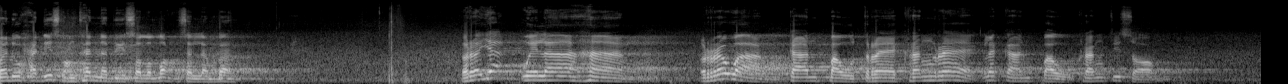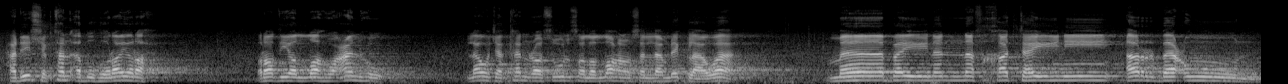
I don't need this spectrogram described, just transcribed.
มาดูฮะดีษของท่านนบีสุลต่านละสัลลัมบ้างระยะเวลาห่างระหว่างการเป่าแตรครั้งแรก และการเป่าครั้งที่สองฮะดีษจากท่านอบูฮุไรร์รดิยัลลอฮุอันฮุ เล่าจากท่านรอซูลสัลลัลลอฮุอะลัยฮิสัลลัมได้กล่าวว่า ما بين النفختين أربعون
